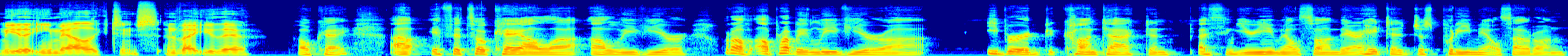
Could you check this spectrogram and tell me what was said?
me the email, I can just invite you there. Okay. Uh, if it's okay, I'll uh, I'll leave your what I'll, I'll probably leave your uh, eBird contact and I think your emails on there. I hate to just put emails out on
